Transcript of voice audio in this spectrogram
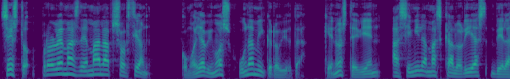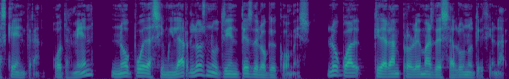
Sexto, problemas de mala absorción. Como ya vimos, una microbiota que no esté bien asimila más calorías de las que entran, o también no puede asimilar los nutrientes de lo que comes, lo cual crearán problemas de salud nutricional.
